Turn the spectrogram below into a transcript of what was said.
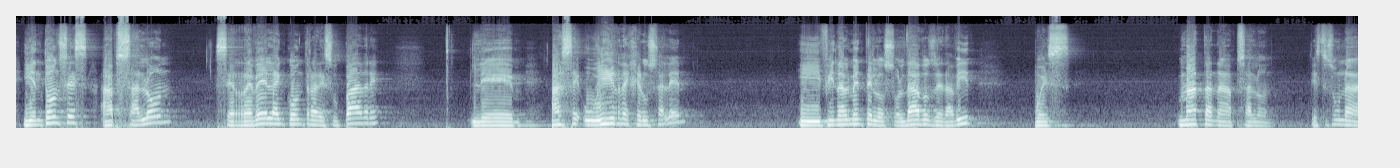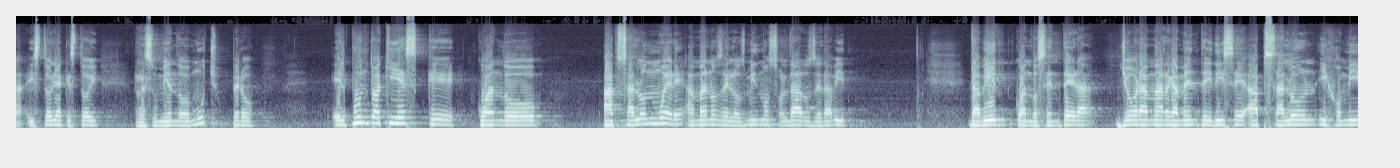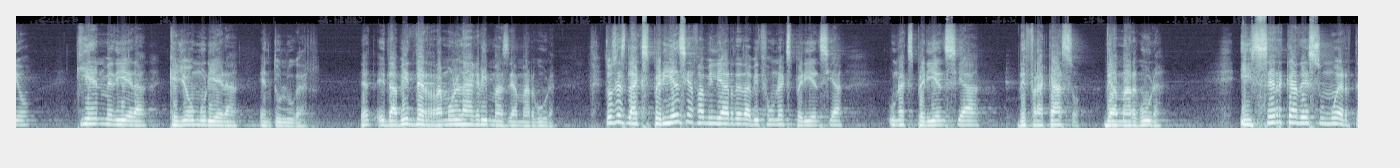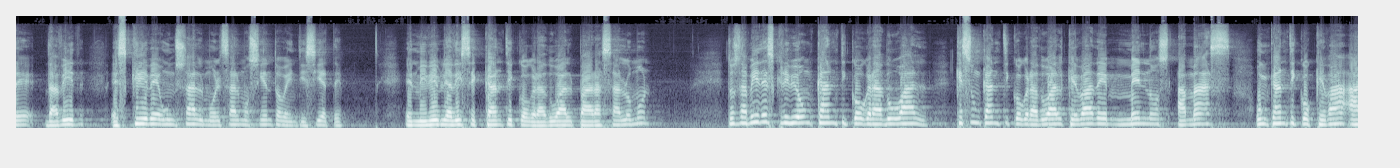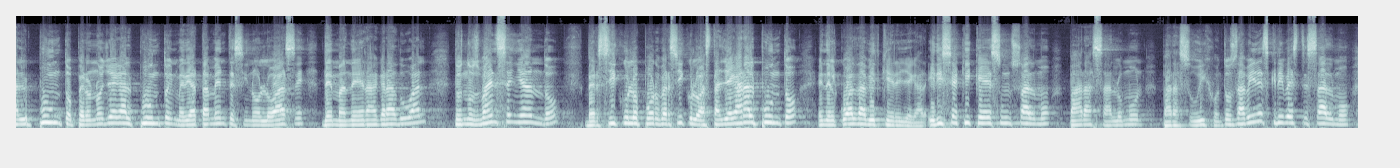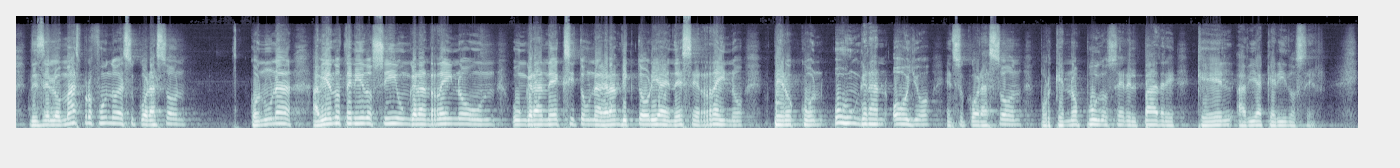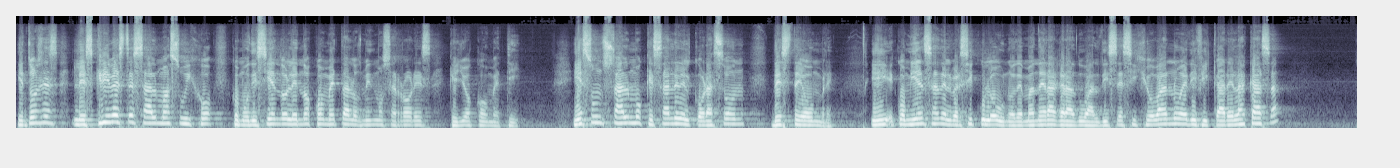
Y entonces Absalón se revela en contra de su padre, le hace huir de Jerusalén y finalmente los soldados de David pues matan a Absalón. Esta es una historia que estoy resumiendo mucho, pero el punto aquí es que cuando Absalón muere a manos de los mismos soldados de David, David cuando se entera llora amargamente y dice, Absalón, hijo mío, ¿quién me diera que yo muriera en tu lugar? Y David derramó lágrimas de amargura. Entonces la experiencia familiar de David fue una experiencia, una experiencia de fracaso, de amargura. Y cerca de su muerte, David escribe un salmo, el Salmo 127. En mi Biblia dice cántico gradual para Salomón. Entonces David escribió un cántico gradual. que es un cántico gradual que va de menos a más? Un cántico que va al punto, pero no llega al punto inmediatamente, sino lo hace de manera gradual. Entonces nos va enseñando versículo por versículo hasta llegar al punto en el cual David quiere llegar. Y dice aquí que es un salmo para Salomón, para su hijo. Entonces David escribe este salmo desde lo más profundo de su corazón con una, habiendo tenido sí un gran reino, un, un, gran éxito, una gran victoria en ese reino, pero con un gran hoyo en su corazón porque no pudo ser el padre que él había querido ser. Y entonces le escribe este salmo a su hijo como diciéndole, no cometa los mismos errores que yo cometí. Y es un salmo que sale del corazón de este hombre. Y comienza en el versículo 1 de manera gradual. Dice, si Jehová no edificare la casa,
